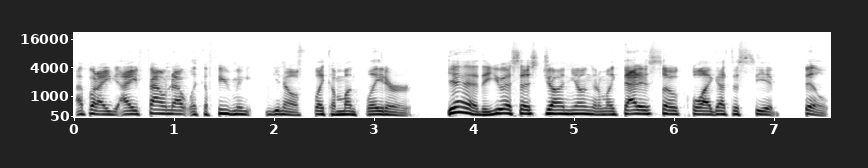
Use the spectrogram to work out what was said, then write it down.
Uh, But I I found out like a few you know like a month later. Yeah, the USS John Young, and I'm like that is so cool. I got to see it built.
